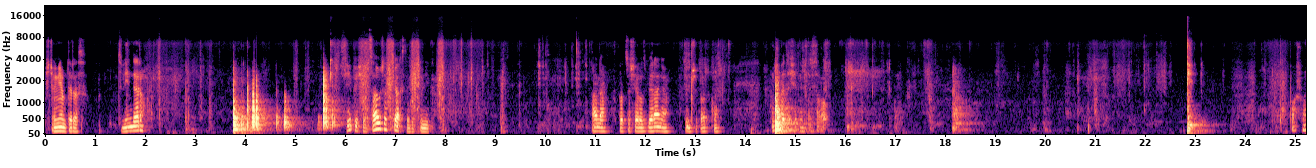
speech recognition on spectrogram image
Ściągniemy teraz cylinder. Sypie się cały czas piach z tego silnika. Ale w procesie rozbierania w tym przypadku nie będę się tym stresował. Poszło.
